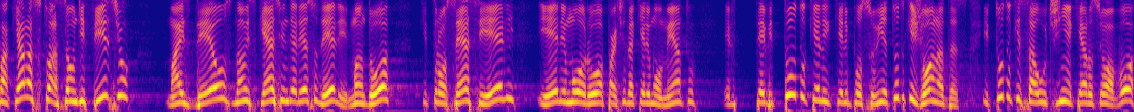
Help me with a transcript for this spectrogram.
com aquela situação difícil, mas Deus não esquece o endereço dele. Mandou que trouxesse ele e ele morou a partir daquele momento. Ele teve tudo que ele, que ele possuía, tudo que Jonatas e tudo que Saul tinha, que era o seu avô,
